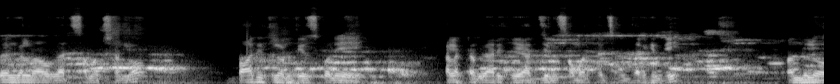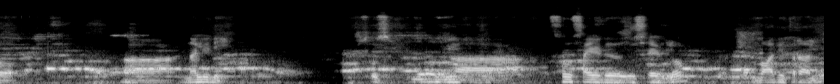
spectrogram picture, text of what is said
వెంగళరావు గారి సమక్షంలో బాధితులను తీసుకొని కలెక్టర్ గారికి అర్జీలు సమర్పించడం జరిగింది. అందులో ఆ, సూసైడ్ విషయంలో బాధితురాలు.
